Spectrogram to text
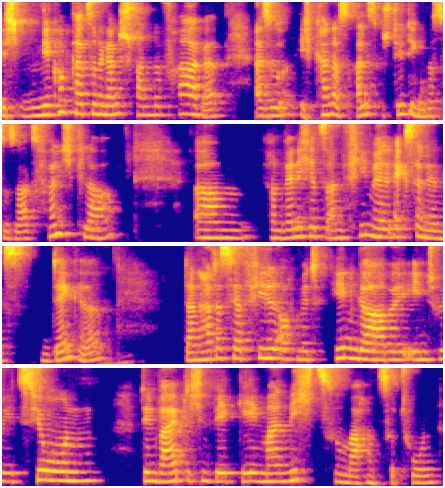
Ich, mir kommt gerade so eine ganz spannende Frage. Also ich kann das alles bestätigen, was du sagst, völlig klar. Ähm, und wenn ich jetzt an Female Excellence denke, mhm. Dann hat es ja viel auch mit Hingabe, Intuition, den weiblichen Weg gehen, mal nicht zu machen, zu tun.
